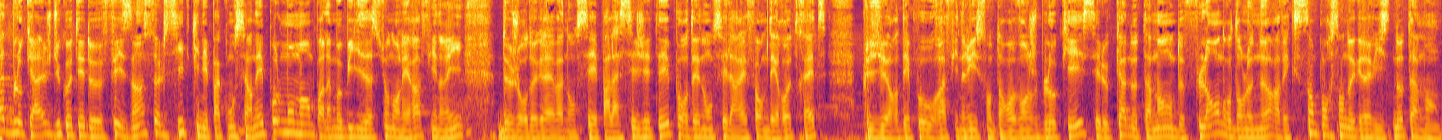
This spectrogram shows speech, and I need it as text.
Pas de blocage du côté de Fézin, seul site qui n'est pas concerné pour le moment par la mobilisation dans les raffineries. Deux jours de grève annoncés par la CGT pour dénoncer la réforme des retraites. Plusieurs dépôts ou raffineries sont en revanche bloqués. C'est le cas notamment de Flandre dans le nord avec 100% de grévistes notamment.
